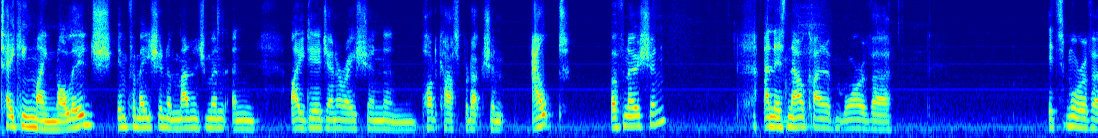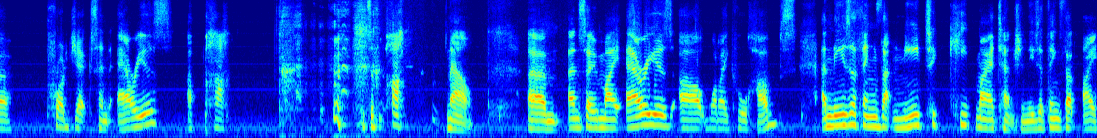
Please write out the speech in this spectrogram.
taking my knowledge, information, and management and idea generation and podcast production out of Notion, and is now kind of more of a. It's more of a projects and areas, a pa. it's a pa now. Um, and so my areas are what I call hubs. And these are things that need to keep my attention. These are things that I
